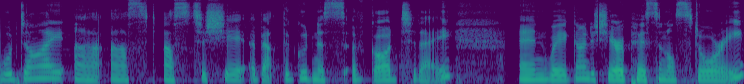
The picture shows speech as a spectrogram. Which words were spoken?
well, Di uh, asked us to share about the goodness of God today, and we're going to share a personal story.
